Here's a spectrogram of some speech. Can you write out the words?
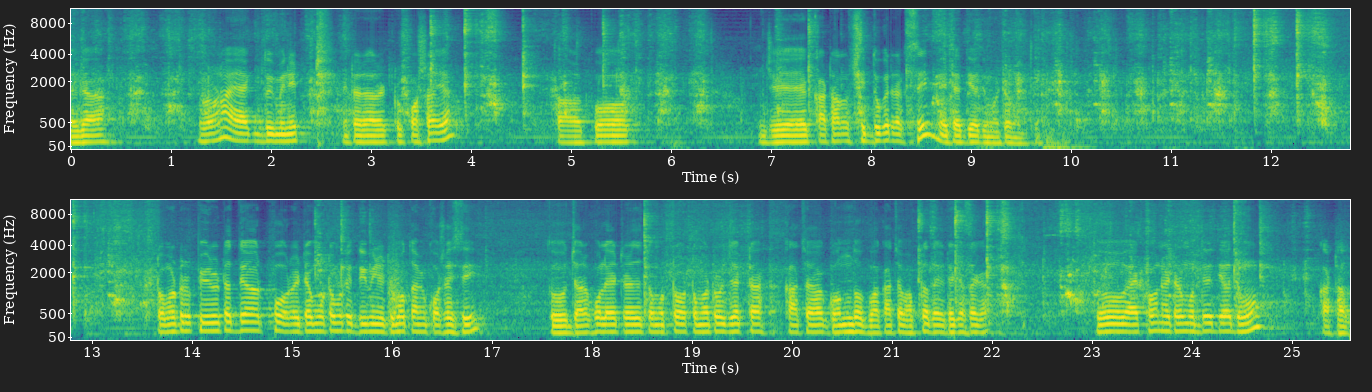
লেগা ধরো না, এক, দুই মিনিট এটা আর একটু কষাইয়া, তারপর যে কাঁঠাল সিদ্ধ করে রাখছি, এটা দিয়ে দিব এটার মধ্যে টমেটোর পিউরিটা দেওয়ার পর এটা মোটামুটি দুই মিনিটের মতো আমি কষাইছি তো যার ফলে এটা যে টমেটো, টমেটোর যে একটা কাঁচা গন্ধ বা কাঁচা ভাবটা এটা গেছে গা। তো এখন এটার মধ্যে দেওয়া দেবো কাঁঠাল।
